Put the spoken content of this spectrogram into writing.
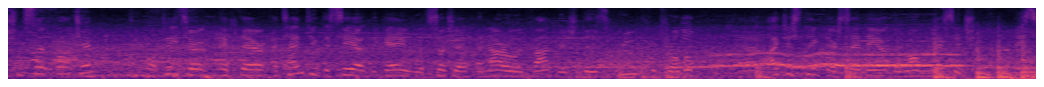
so far, Jim? Well, Peter, if they're attempting to see out the game with such a, a narrow advantage, there's room for trouble. Uh, I just think they're sending out the wrong message. This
